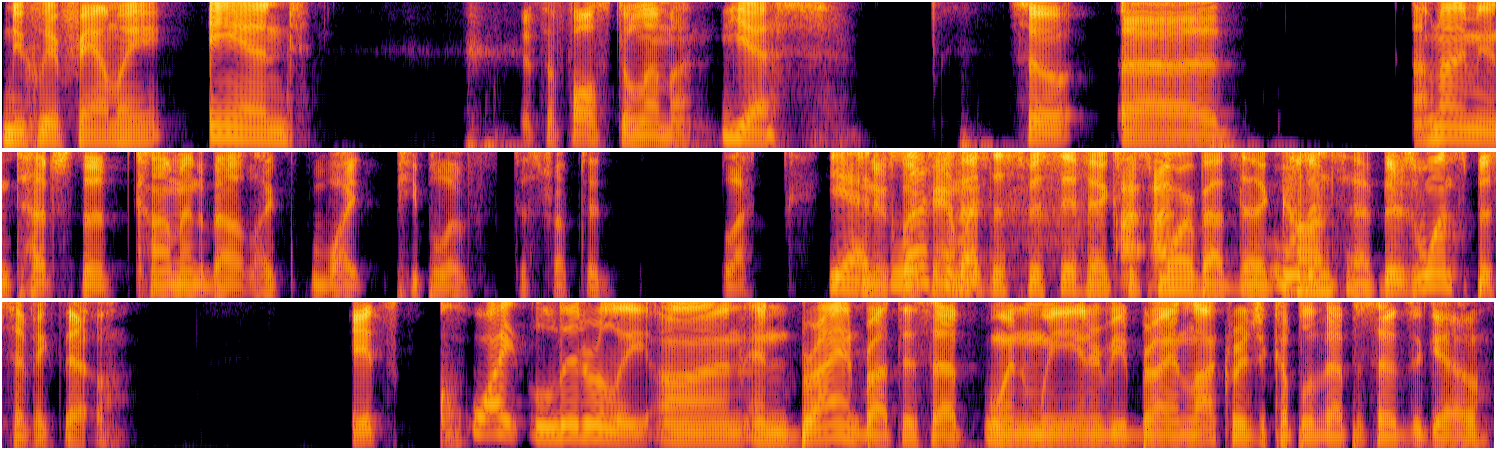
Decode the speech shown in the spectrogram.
nuclear family, and It's a false dilemma. yes, So, uh, I'm not even going to touch the comment about like white people have disrupted black. Yeah, it's less families. about the specifics. It's I- I- more about the Well, concept. There's one specific though. It's quite literally on, and Brian brought this up when we interviewed Brian Lockridge a couple of episodes ago.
